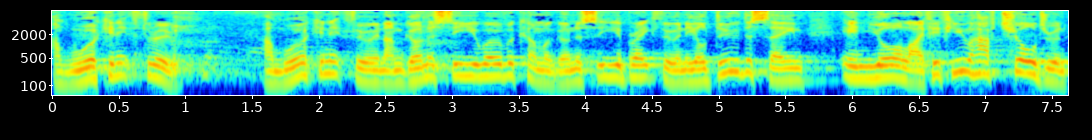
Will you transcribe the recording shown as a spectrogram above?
I'm working it through. I'm working it through and I'm going to see you overcome. I'm going to see you break through. And He'll do the same in your life. If you have children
